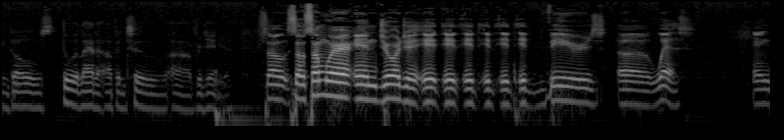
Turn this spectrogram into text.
and goes through Atlanta up into uh, Virginia. so so somewhere in Georgia it it it it it, it veers uh, west and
